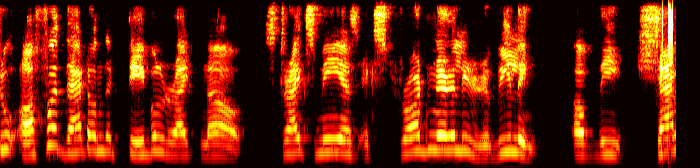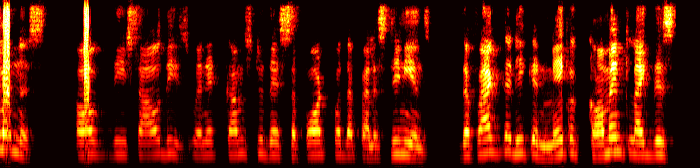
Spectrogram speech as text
to offer that on the table right now strikes me as extraordinarily revealing of the shallowness of the Saudis when it comes to their support for the Palestinians. The fact that he can make a comment like this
